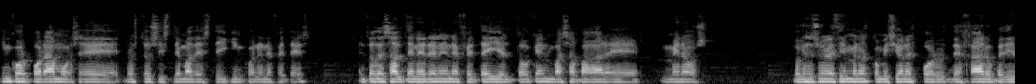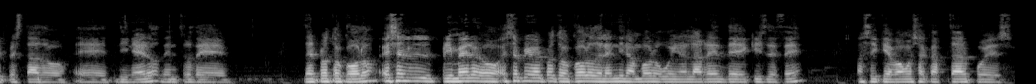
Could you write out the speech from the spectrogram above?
incorporamos eh, nuestro sistema de staking con NFTs. Entonces, al tener el NFT y el token, vas a pagar eh, menos, lo que se suele decir, menos comisiones por dejar o pedir prestado eh, dinero dentro de, del protocolo. Es el primero, es el primer protocolo de lending and borrowing en la red de XDC, así que vamos a captar pues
